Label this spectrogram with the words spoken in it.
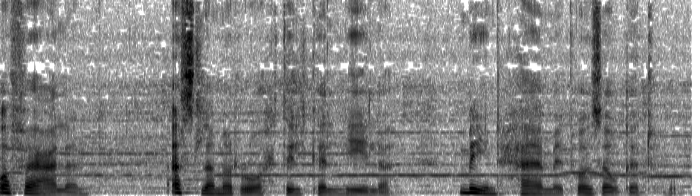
وفعلا أسلم الروح تلك الليلة بين حامد وزوجته.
